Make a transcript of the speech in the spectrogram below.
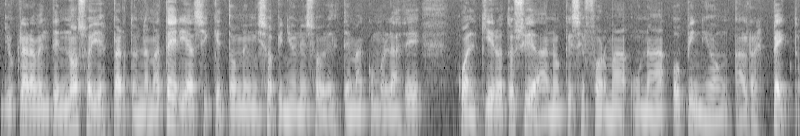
Yo claramente no soy experto en la materia, así que tomen mis opiniones sobre el tema como las de cualquier otro ciudadano que se forma una opinión al respecto.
